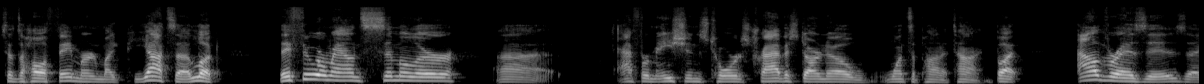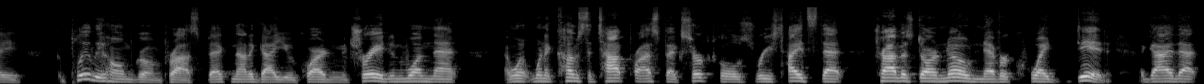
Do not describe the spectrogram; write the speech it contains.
since the Hall of Famer and Mike Piazza. Look, they threw around similar uh, affirmations towards Travis d'Arnaud once upon a time, but Alvarez is a completely homegrown prospect, not a guy you acquired in a trade, and one that when, when it comes to top prospect circles, reached heights that Travis d'Arnaud never quite did. A guy that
